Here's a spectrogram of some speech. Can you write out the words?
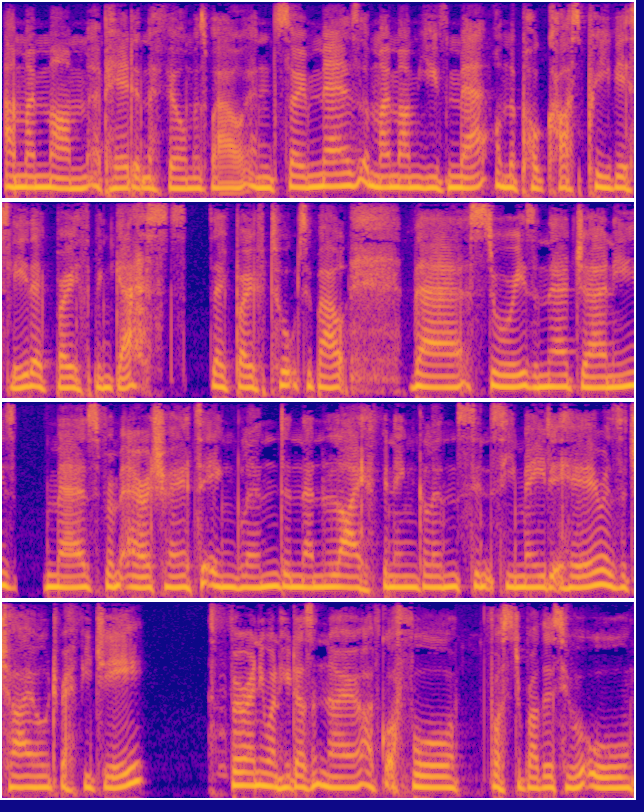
And my mum appeared in the film as well. And so Mez and my mum, you've met on the podcast previously. They've both been guests. They've both talked about their stories and their journeys. Mez from Eritrea to England and then life in England since he made it here as a child refugee. For anyone who doesn't know, I've got four foster brothers who are all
